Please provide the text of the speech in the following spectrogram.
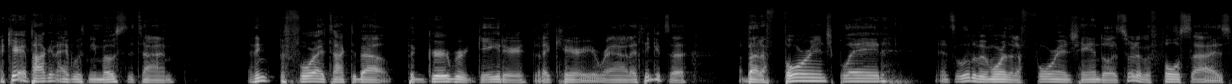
I carry a pocket knife with me most of the time. I think before I talked about the Gerber Gator that I carry around. I think it's a about a four inch blade, and it's a little bit more than a four inch handle. It's sort of a full size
